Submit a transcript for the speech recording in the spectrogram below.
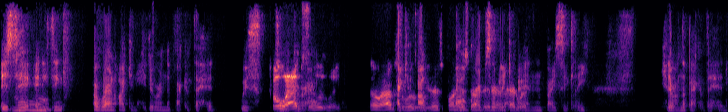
Is there Oh. anything around I can hit her in the back of the head with? oh knock her out? absolutely oh absolutely I'll- there's plenty I'll of stuff to hit her in the head with basically hit her on the back of the head.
